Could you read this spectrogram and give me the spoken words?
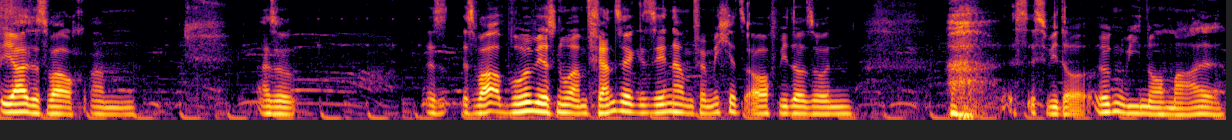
Ja, das war auch, ähm, also es, es war, obwohl wir es nur am Fernseher gesehen haben, für mich jetzt auch wieder so ein, es ist wieder irgendwie normal.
